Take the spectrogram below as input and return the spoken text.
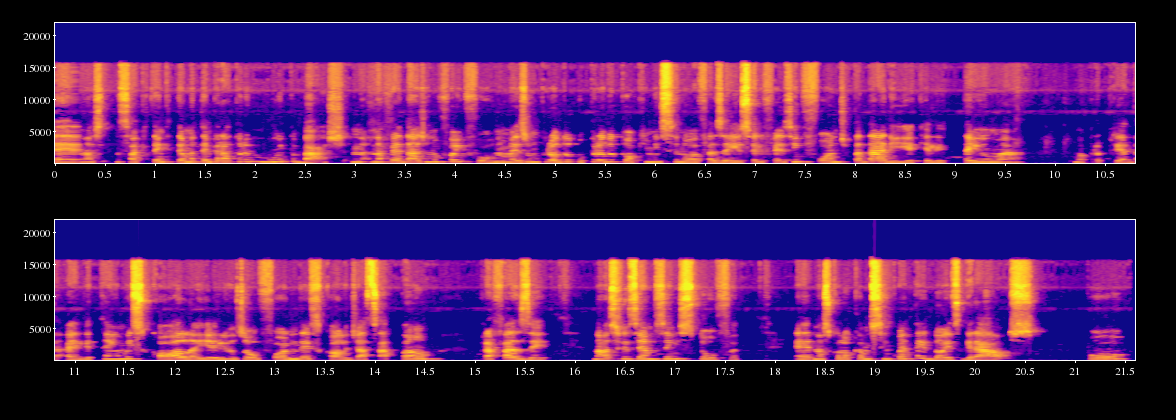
É, nós, só que tem que ter uma temperatura muito baixa. Na, na verdade, não foi em forno, mas um produ o produtor que me ensinou a fazer isso, ele fez em forno de padaria, que ele tem uma, uma propriedade, ele tem uma escola e ele usou o forno da escola de açapão para fazer. Nós fizemos em estufa. É, nós colocamos 52 graus por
